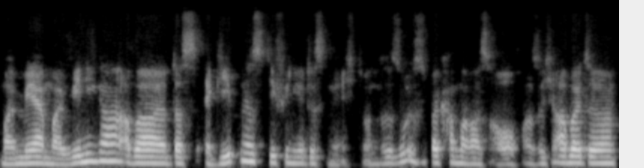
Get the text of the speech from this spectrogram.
mal mehr, mal weniger, aber das Ergebnis definiert es nicht. Und so ist es bei Kameras auch. Also ich arbeite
